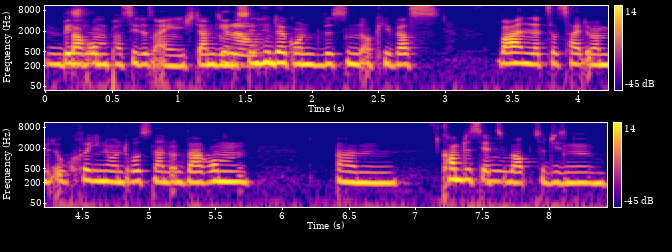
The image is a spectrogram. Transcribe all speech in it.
warum passiert das eigentlich? Dann so genau. ein bisschen Hintergrundwissen, okay, was war in letzter Zeit immer mit Ukraine und Russland und warum ähm, kommt es jetzt mhm. überhaupt zu diesem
